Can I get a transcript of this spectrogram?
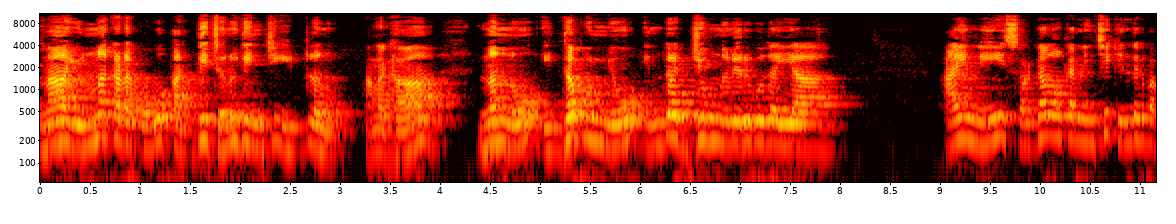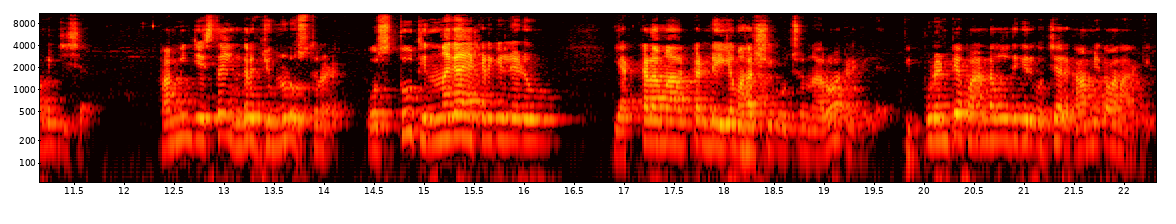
నా యున్న కడకు చనుదించి ఇట్లను. అనగా నన్ను ఇద్దపుణ్యు ఇంద్రజుమ్ను నెరుగుదయ్యా ఆయన్ని స్వర్గలోకం నుంచి కిందకి పంపించేశారు. పంపించేస్తే ఇంద్రజుమ్నుడు వస్తున్నాడు. వస్తూ తిన్నగా ఎక్కడికి వెళ్ళాడు ఎక్కడ మార్కండేయ మహర్షి కూర్చున్నారో అక్కడికి వెళ్ళారు ఇప్పుడంటే పాండవుల దగ్గరికి వచ్చారు కామ్యకవనానికి.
